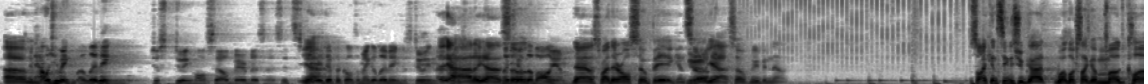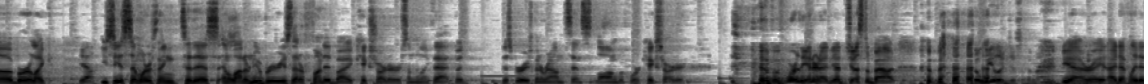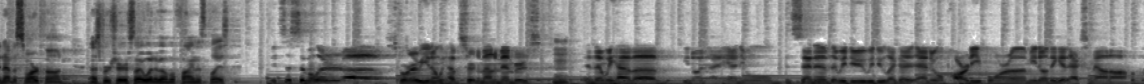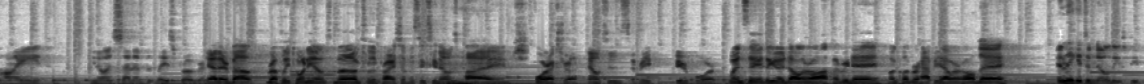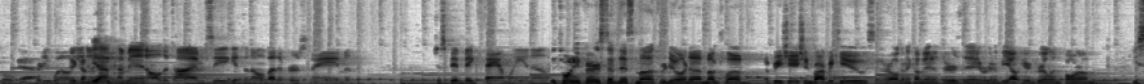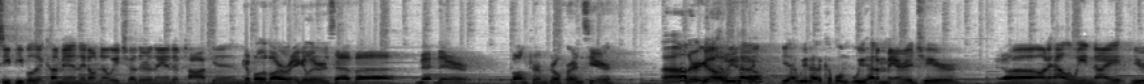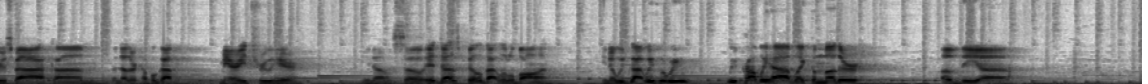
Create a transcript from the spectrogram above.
Um, And how would you make a living just doing wholesale beer business? It's Yeah. very difficult to make a living just doing that. yeah, I yeah. Unless so, you have the volume. Yeah, that's why they're all so big, and so Yeah. yeah, so we've been known. So I can see that you've got what looks like a mug club, or like Yeah. you see a similar thing to this in a lot of new breweries that are funded by Kickstarter or something like that. But this brewery's been around since long before Kickstarter, before the internet. Yeah, just about. The wheel had just come out. yeah, right. I definitely didn't have a smartphone, that's for sure. So I wouldn't have been able to find this place. It's a similar uh, store. You know, we have a certain amount of members, hmm. and then we have a you know an, an annual incentive that we do. We do like an annual party for them. You know, they get X amount off a pint. You know, incentive based program. Yeah, they're about roughly 20 ounce mugs for the price of a 16 ounce hmm. pint, four extra ounces every beer pour. Wednesday, they get a dollar off every day. Mug Clubber happy hour all day. And they get to know these people Yeah. pretty well. They you come- know, Yeah. they come in all the time, so you get to know them by their first name and just be a big family. You know. The 21st of this month, we're doing a Mug Club appreciation barbecue. So they're all going to come in on Thursday. We're going to be out here grilling for them. You see people that come in, they don't know each other, and they end up talking. A couple of our regulars have uh, met their long term girlfriends here. Oh, there you go. Yeah, we've you had know? a, yeah, we've had a couple. We had a marriage here Yeah. uh, on a Halloween night a few years back. Um, another couple got married through here. You know, so it does build that little bond. You know, we've got we've we we probably have like the mother of the uh,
